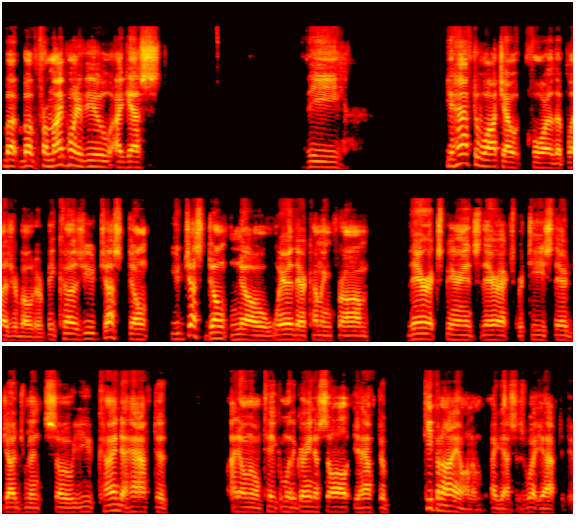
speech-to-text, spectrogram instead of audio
but but from my point of view, I guess the you have to watch out for the pleasure boater because you just don't you just don't know where they're coming from, their experience, their expertise, their judgment. So you kind of have to, I don't know, take them with a grain of salt. You have to keep an eye on them, I guess, is what you have to do.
